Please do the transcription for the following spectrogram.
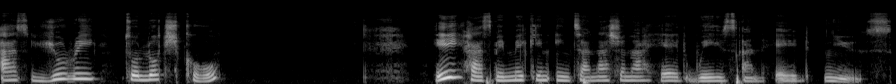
as Yuri Tolochko, he has been making international head waves and head news.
